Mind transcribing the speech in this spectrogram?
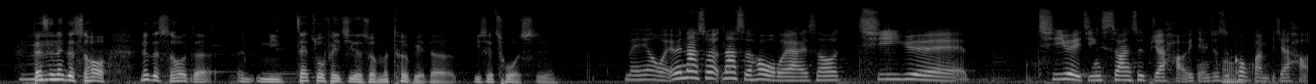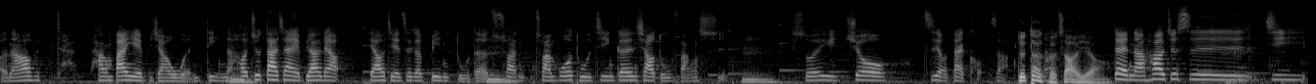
但是那个时候，那个时候的呃，你在坐飞机的时候有没有特别的一些措施？没有哎、因为那时候那时候我回来的时候，七月七月已经算是比较好一点，就是哦。空管比较好，然后航班也比较稳定，然后嗯就大家也比较了了解这个病毒的嗯。传传播途径跟消毒方式，嗯，所以就只有戴口罩。就戴口罩一样。对，然后就是机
